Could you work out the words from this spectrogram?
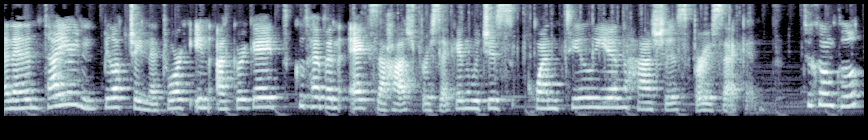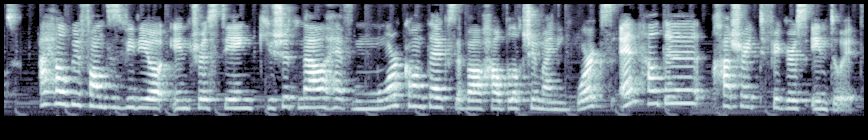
And an entire blockchain network in aggregate could have an exahash per second, which is quintillion hashes per second. To conclude, I hope you found this video interesting. You should now have more context about how blockchain mining works and how the hash rate figures into it.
